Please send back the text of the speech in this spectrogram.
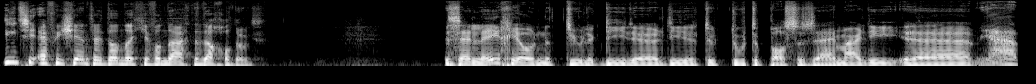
iets efficiënter dan dat je vandaag de dag al doet. Er zijn legio natuurlijk die er, die er toe, toe te passen zijn. Maar die, eh, ja,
